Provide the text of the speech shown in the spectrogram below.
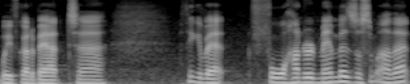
we've got about uh, I think about 400 members or something like that.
